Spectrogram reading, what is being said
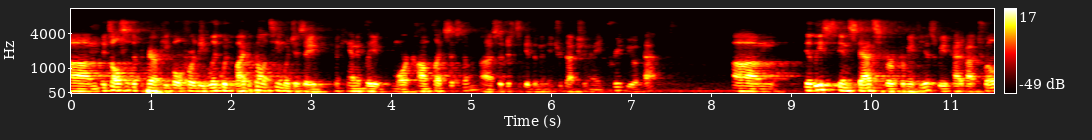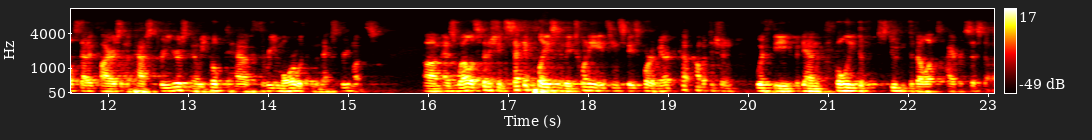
Um, it's also to prepare people for the liquid bipropellant team, which is a mechanically more complex system. Uh, so just to give them an introduction and a preview of that. Um, at least in stats for Prometheus, we've had about 12 static fires in the past three years, and we hope to have three more within the next three months. Um, as well as finishing second place in the 2018 Spaceport America Cup competition with the, again, fully de- student-developed hybrid system.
